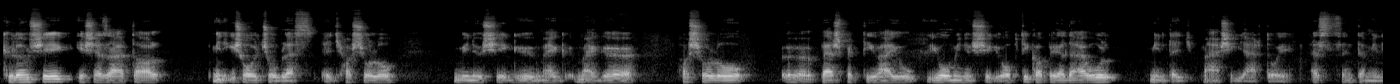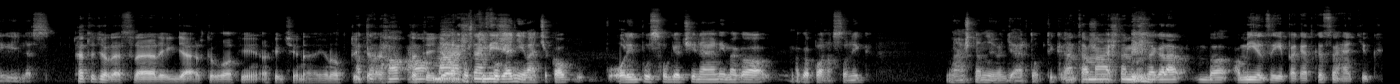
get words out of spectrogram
különbség, és ezáltal mindig is olcsóbb lesz egy hasonló minőségű, meg, meg hasonló perspektívájú, jó minőségű optika például, mint egy másik gyártói. Ez szerintem mindig így lesz. Hát, hogyha lesz rá elég gyártó, aki, aki csináljon optikát. Hát, ha- ha így más nem ki fogja, nyilván csak a Olympus fogja csinálni, meg a, meg a Panasonic. Más nem nagyon gyárt optikát. Hát ha más nem is, legalább a, a Mills gépeket köszönhetjük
